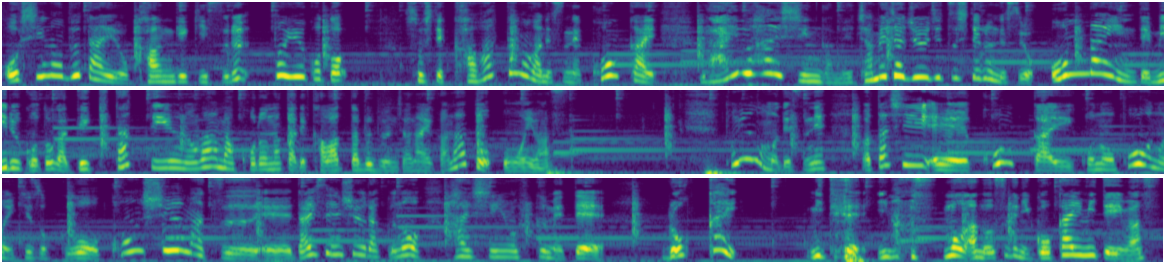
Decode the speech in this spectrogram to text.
推しの舞台を感激するということ。そして変わったのがですね、今回、ライブ配信がめちゃめちゃ充実してるんですよ。オンラインで見ることができたっていうのが、まあコロナ禍で変わった部分じゃないかなと思います。というのもですね、私、えー、今回このポーの一族を今週末、えー、大千秋楽の配信を含めて6回見ています。もうあの、すでに5回見ています。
